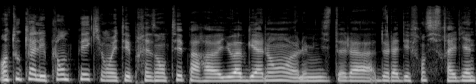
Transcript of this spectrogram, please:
En tout cas, les plans de paix qui ont été présentés par Yoav Galan, le ministre de la, de la Défense israélienne,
